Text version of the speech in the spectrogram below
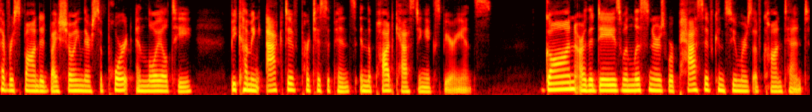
have responded by showing their support and loyalty becoming active participants in the podcasting experience. Gone are the days when listeners were passive consumers of content.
